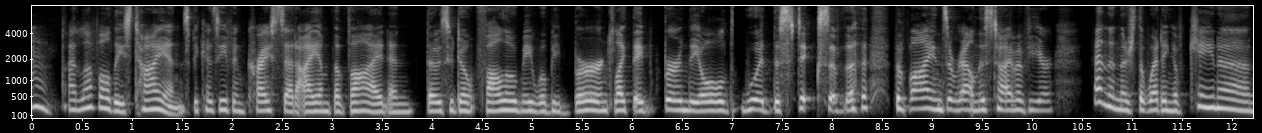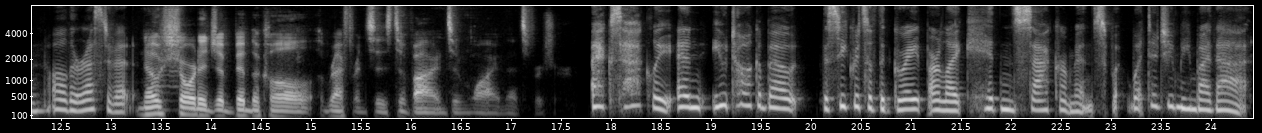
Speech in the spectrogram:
Mm, I love all these tie ins because even Christ said, I am the vine, and those who don't follow me will be burned like they burn the old wood, the sticks of the, the vines around this time of year. And then there's the wedding of Cana and all the rest of it. No shortage of biblical references to vines and wine, that's for sure. Exactly. And you talk about the secrets of the grape are like hidden sacraments. What, what did you mean by that?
